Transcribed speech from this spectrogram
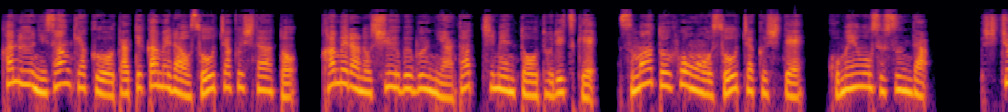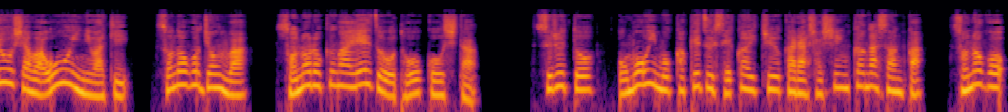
カヌーに三脚を立てカメラを装着した後、カメラの周部分にアタッチメントを取り付け、スマートフォンを装着して湖面を進んだ。視聴者は大いに沸き、その後ジョンはその録画映像を投稿した。すると、思いもかけず世界中から写真家が参加。その後、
